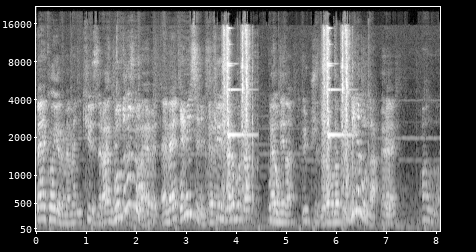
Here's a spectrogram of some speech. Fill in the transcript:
Ben koyuyorum hemen 200 lira. Buldunuz 300 mu? Evet. Evet. Eminsiniz. Evet. 200 lira burada. Bu Ben de topla. 300 lira buna koyuyorum. Yine burada. Evet. Allah Allah.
